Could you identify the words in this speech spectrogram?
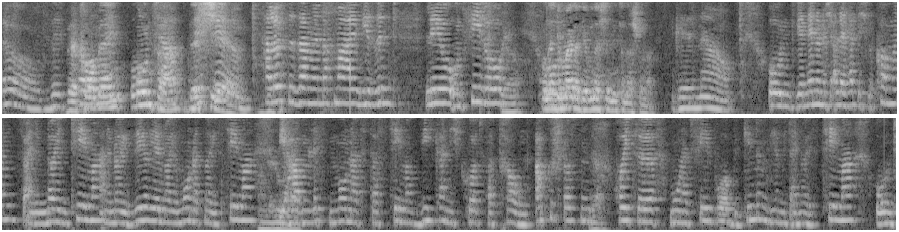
So, willkommen, Willkommen unter der Schirm. Hallo zusammen nochmal, wir sind Leo und Philo. Ja. Von der Und- Gemeinde Gewinnerschirm International. Genau. Und wir nennen euch alle herzlich willkommen zu einem neuen Thema, eine neue Serie, neuer Monat, neues Thema. Halleluja. Wir haben letzten Monat das Thema Wie kann ich Gott vertrauen abgeschlossen. Ja. Heute, Monat Februar, beginnen wir mit ein neues Thema. Und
